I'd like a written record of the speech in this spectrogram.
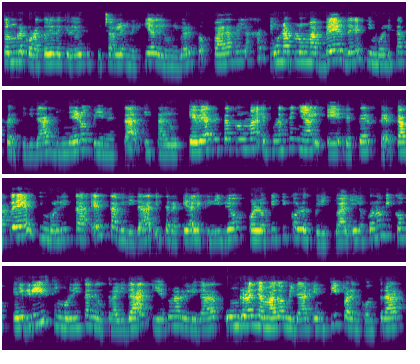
son un recordatorio de que debes escuchar la energía del universo para relajarte. Una pluma verde simboliza fertilidad, dinero, bienestar y salud. Que veas esta pluma es una una señal eh, de ser fer. Café simboliza estabilidad y se refiere al equilibrio con lo físico, lo espiritual y lo económico. El gris simboliza neutralidad y es una realidad, un gran llamado a mirar en ti para encontrar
